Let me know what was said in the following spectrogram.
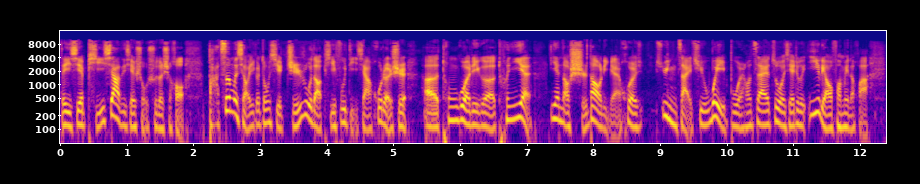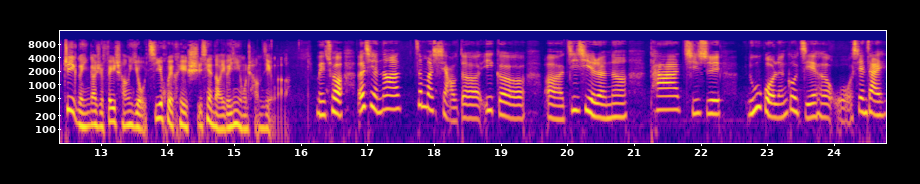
的一些皮下的一些手术的时候，把这么小一个东西植入到皮肤底下，或者是呃通过这个吞咽咽到食道里面，或者运载去胃部，然后再做一些这个医疗方面的话，这个应该是非常有机会可以实现到一个应用场景了。没错，而且呢，这么小的一个呃机器人呢，它其实如果能够结合我现在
